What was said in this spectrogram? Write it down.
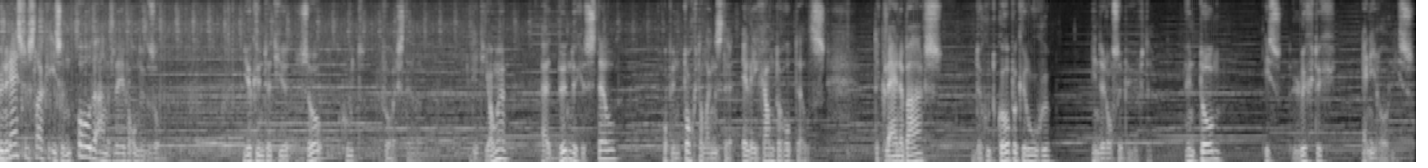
Hun reisverslag is een ode aan het leven onder de zon. Je kunt het je zo goed voorstellen. Dit jonge, uitbundige stel op hun tochten langs de elegante hotels, de kleine baars, de goedkope kroegen in de rosse buurten. Hun toon is luchtig en ironisch.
